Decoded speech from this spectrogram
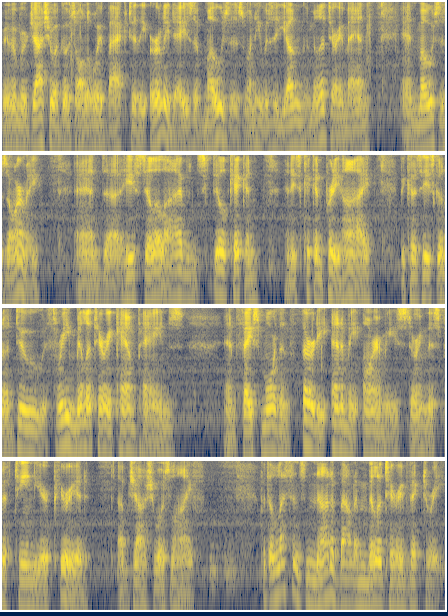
Remember, Joshua goes all the way back to the early days of Moses when he was a young military man in Moses' army. And uh, he's still alive and still kicking, and he's kicking pretty high because he's going to do three military campaigns and faced more than 30 enemy armies during this 15 year period of Joshua's life. But the lesson's not about a military victory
